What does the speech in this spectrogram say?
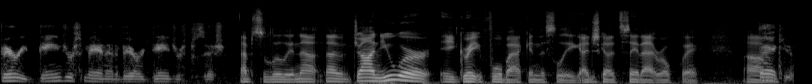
very dangerous man in a very dangerous position. Absolutely. Now, now, John, you were a great fullback in this league. I just got to say that real quick. Um, Thank you.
